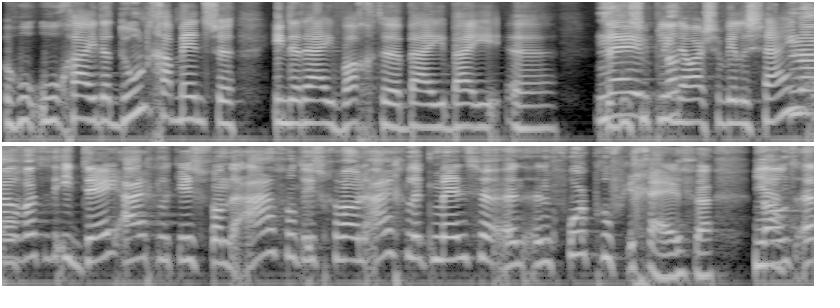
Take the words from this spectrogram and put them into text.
hoe, hoe ga je dat doen? Gaan mensen in de rij wachten bij, bij de Nee, discipline wat- waar ze willen zijn? Nou, Of- wat het idee eigenlijk is van de avond... is gewoon eigenlijk mensen een, een voorproefje geven. Ja. Want eh,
